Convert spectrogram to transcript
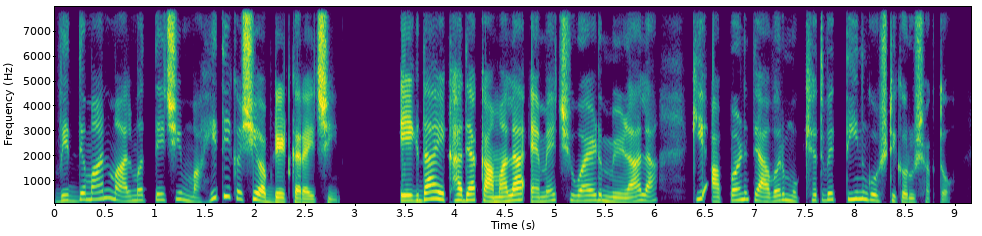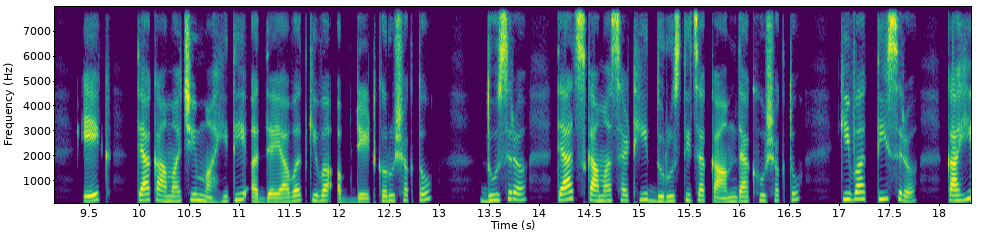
विद्यमान मालमत्तेची माहिती कशी अपडेट करायची? एकदा एखाद्या कामाला एम एच यू आय मिळाला की आपण त्यावर मुख्यत्वे तीन गोष्टी करू शकतो. एक त्या कामाची माहिती अद्ययावत किंवा अपडेट करू शकतो. दुसरं त्याच कामासाठी दुरुस्तीचं काम दाखवू शकतो. किंवा तिसरं काही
